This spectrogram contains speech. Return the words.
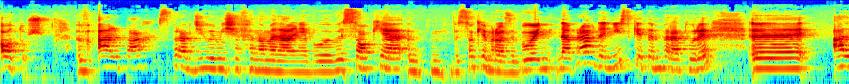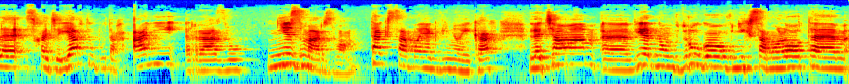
Otóż w Alpach sprawdziły mi się fenomenalnie, były wysokie, wysokie mrozy, były naprawdę niskie temperatury, yy, ale słuchajcie, ja w tych butach ani razu nie zmarzłam. Tak samo jak w Inuikach. Leciałam e, w jedną, w drugą, w nich samolotem, e,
